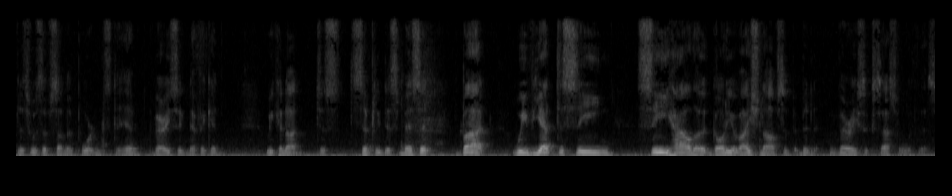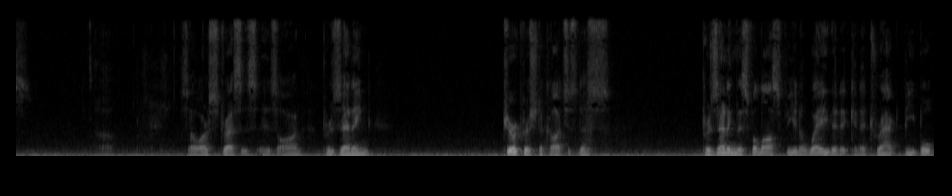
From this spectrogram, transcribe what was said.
This was of some importance to him, very significant. We cannot just simply dismiss it but we've yet to see see how the Gaudiya Vaishnavas have been very successful with this. Uh, so our stress is, is on presenting pure Krishna consciousness, presenting this philosophy in a way that it can attract people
